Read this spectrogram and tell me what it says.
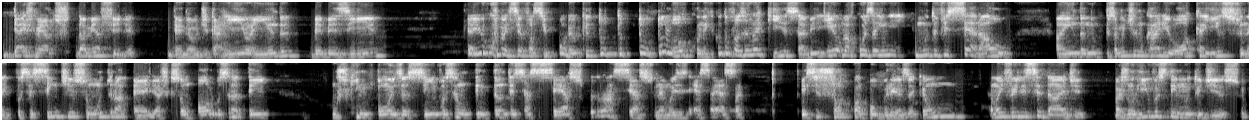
10 metros da minha filha, entendeu? De carrinho ainda, bebezinha. Aí eu comecei a falar assim, pô, eu tô, tô, tô, tô louco, né? O que eu tô fazendo aqui, sabe? E é uma coisa muito visceral ainda, principalmente no Carioca, isso, né? Que você sente isso muito na pele. Acho que São Paulo você ainda tem uns quintões assim, você não tem tanto esse acesso, não acesso, né? Mas essa, essa esse choque com a pobreza, que é, um, é uma infelicidade. Mas no Rio você tem muito disso.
